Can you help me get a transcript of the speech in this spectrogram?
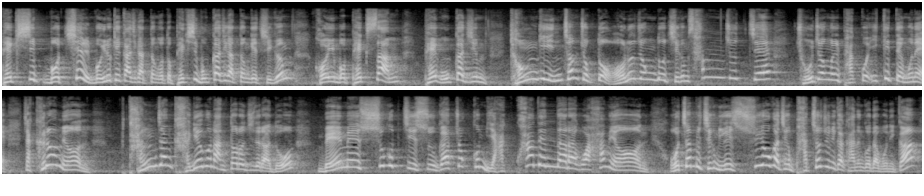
110, 뭐 7, 뭐 이렇게까지 갔던 것도 115까지 갔던 게 지금 거의 뭐 103, 105까지 지금 경기 인천 쪽도 어느 정도 지금 3주째 조정을 받고 있기 때문에 자 그러면 당장 가격은 안 떨어지더라도 매매 수급 지수가 조금 약화된다라고 하면 어차피 지금 이게 수요가 지금 받쳐주니까 가는 거다 보니까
